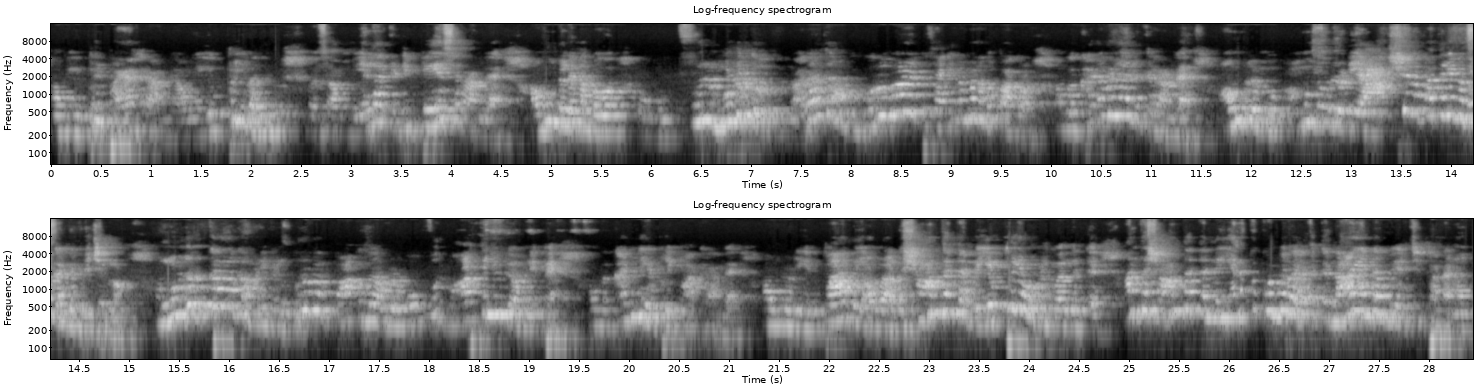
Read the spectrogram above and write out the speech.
அவங்க எப்படி பழகுறாங்க அவங்க எப்படி வந்து சம்- பேசுகிறாங்க பேசுறாங்க அவங்கள நம்ம ஃபுல் முழுக்க அதாவது அவங்க குருவான சகிதமா நம்ம பார்க்குறோம் அவங்க கடவுளா இருக்கிறாங்க அவங்கள அவங்களுடைய ஆக்ஷனை பார்த்தாலே நம்ம கண்டுபிடிச்சிடலாம். முழுக்கமா கவனிக்கணும். குருவை பார்க்கும்போது அவங்களோட ஒவ்வொரு வார்த்தையும் கவனிப்பேன். அவங்க கண்ணு எப்படி பார்க்குறாங்க அவங்களுடைய பார்வை அவங்க அந்த சாந்தத்தன்மை எப்படி அவங்களுக்கு வந்திருக்கு அந்த சாந்தத்தன்மை எனக்கு கொண்டு வரதுக்கு நான் என்ன முயற்சி பண்ணணும்.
